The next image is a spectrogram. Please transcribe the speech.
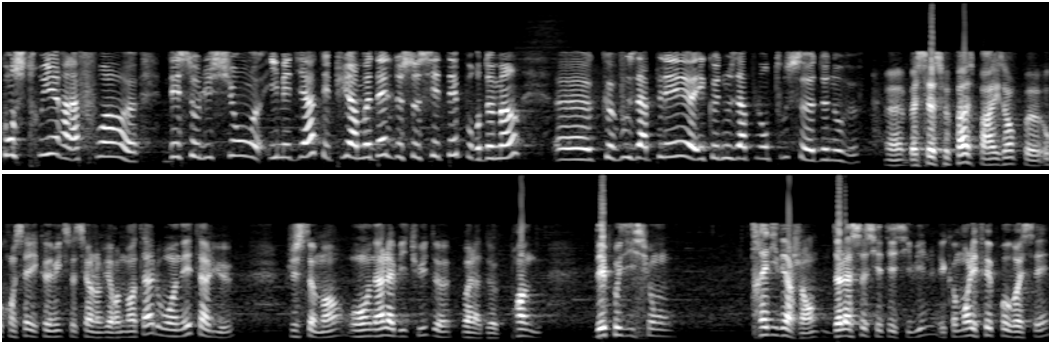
construire à la fois euh, des solutions immédiates et puis un modèle de société pour demain que vous appelez et que nous appelons tous de nos voeux. Ben, Ça se passe par exemple au Conseil économique, social et environnemental où on est un lieu justement où on a l'habitude voilà, de prendre des positions très divergentes de la société civile et comment on les fait progresser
